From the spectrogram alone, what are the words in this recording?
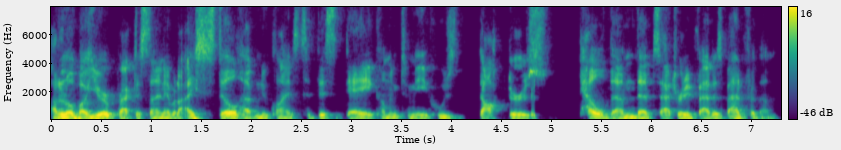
i don't know about your practice Diana, but i still have new clients to this day coming to me whose doctors tell them that saturated fat is bad for them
